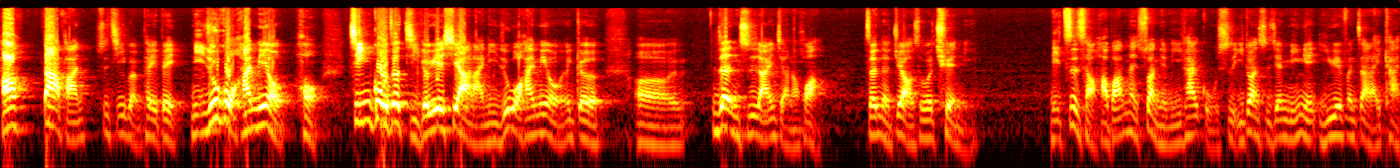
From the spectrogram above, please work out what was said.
好，大盘是基本配备。你如果还没有吼，经过这几个月下来，你如果还没有一个呃认知来讲的话，真的最好是会劝你，你至少好吧，那你算你离开股市一段时间，明年一月份再来看。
